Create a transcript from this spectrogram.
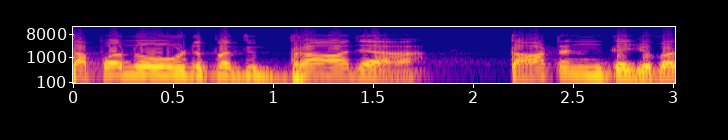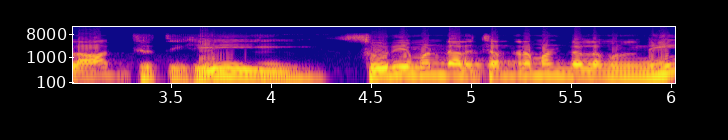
తపనోడుప విభ్రాజ తాటంక యుగళాధృతి సూర్యమండల చంద్రమండలముల్ని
